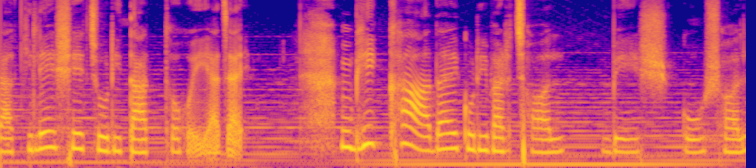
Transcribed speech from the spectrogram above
ডাকিলে সে চরিতার্থ হইয়া যায়। ভিক্ষা আদায় করিবার ছল বেশ কৌশল।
